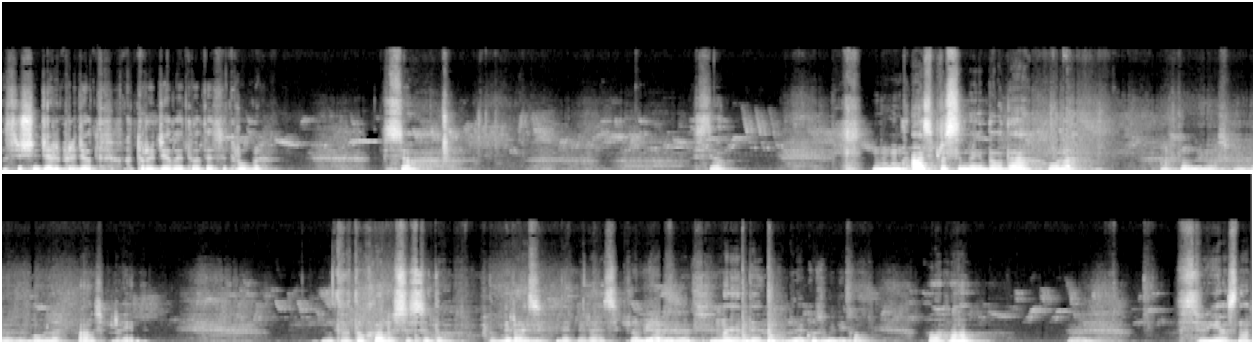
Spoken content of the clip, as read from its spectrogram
На следующей неделе придет, который делает вот эти трубы. Все. Все. Άσπρασινή εδώ, да? Όλα. Αυτό είναι άσπρο, βέβαια. Όλα Вбирайся, де вбирайся. Там біля речі. Не, де. Де косметика. Ага. Все ясно.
